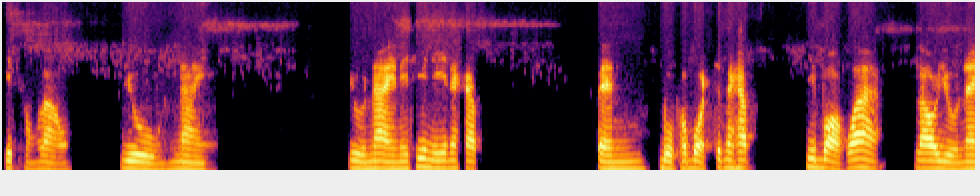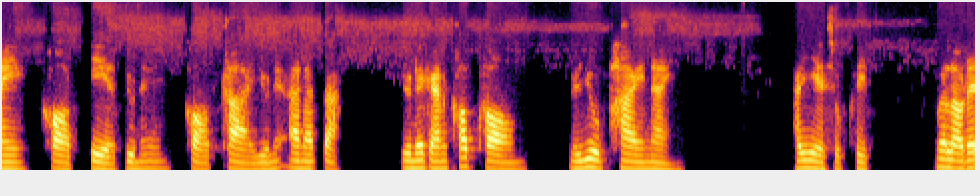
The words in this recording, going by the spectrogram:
คิดของเราอยู่ใน อยู่ในในที่นี้นะครับ เป็นบุพบทใช่ไหมครับ ที่บอกว่าเราอยู่ในขอบเขตอยู่ในขอบข่ายอยู่ในอาณาจักร อยู่ในการครอบครองหรืออยู่ภายในพระเยซูคริสต์เมื่อเราได้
